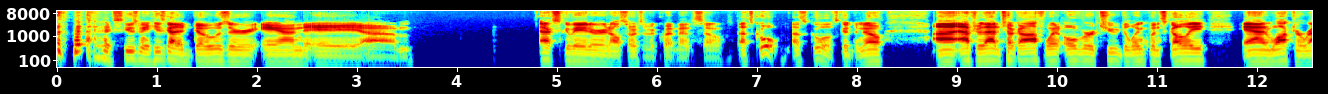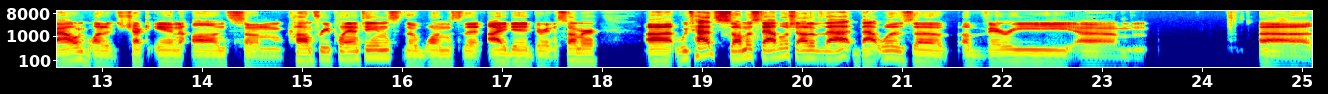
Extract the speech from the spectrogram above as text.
excuse me, he's got a dozer and a um, excavator and all sorts of equipment. So that's cool. That's cool. It's good to know. Uh, after that, I took off, went over to Delinquent Scully and walked around. Wanted to check in on some comfrey plantings, the ones that I did during the summer. Uh, we've had some established out of that. That was a, a very um, uh,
